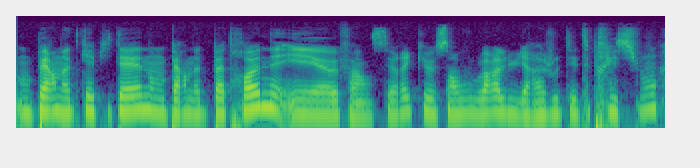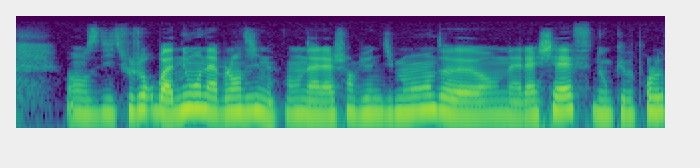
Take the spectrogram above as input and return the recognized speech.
on perd notre capitaine, on perd notre patronne, et euh, enfin c'est vrai que sans vouloir lui rajouter de pression, on se dit toujours bah nous on a Blandine, on a la championne du monde, euh, on a la chef, donc euh, pour le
